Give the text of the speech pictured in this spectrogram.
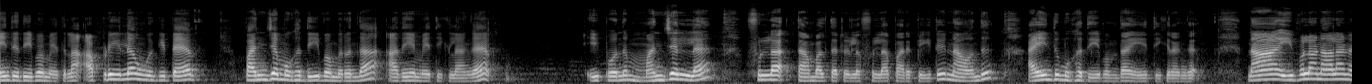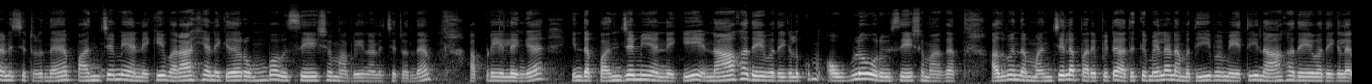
ஐந்து தீபம் ஏற்றலாம் அப்படி இல்லை உங்ககிட்ட பஞ்சமுக தீபம் இருந்தால் அதையும் ஏற்றிக்கலாங்க இப்போ வந்து மஞ்சளில் ஃபுல்லாக தாம்பால் தட்டில் ஃபுல்லாக பரப்பிக்கிட்டு நான் வந்து ஐந்து முக தீபம் தான் ஏற்றிக்கிறேங்க நான் இவ்வளோ நாளாக நினச்சிட்டு இருந்தேன் பஞ்சமி அன்னைக்கு வராகி அன்னைக்கு தான் ரொம்ப விசேஷம் அப்படின்னு நினச்சிட்டு இருந்தேன். அப்படி இல்லைங்க. இந்த பஞ்சமி அன்னைக்கு நாக தேவதைகளுக்கும் அவ்வளோ ஒரு விசேஷமாக. அதுவும் இந்த மஞ்சளை பரப்பிட்டு அதுக்கு மேலே நம்ம தீபம் ஏற்றி நாக தேவதைகளை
